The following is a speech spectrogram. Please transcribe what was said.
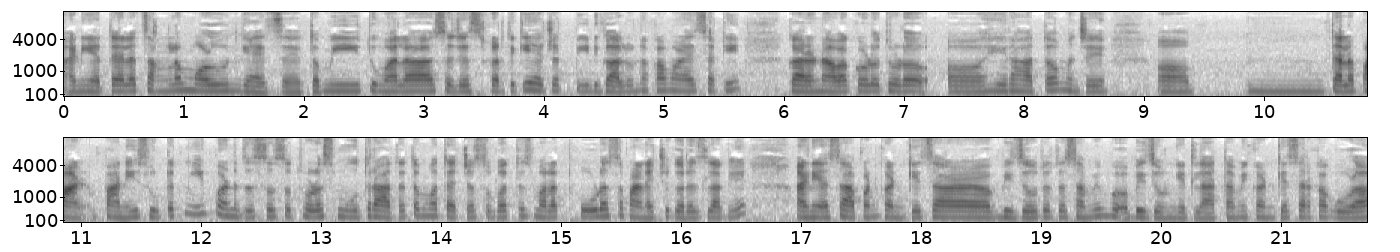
आणि आता याला चांगलं मळून घ्यायचं आहे. तर मी तुम्हाला सजेस्ट करते की ह्याच्यात पीठ घालू नका मळायसाठी कारण आवाकडं थोडं हे राहतं म्हणजे त्याला पा पाणी सुटत नाही पण जसं जसं थोडं स्मूथ राहतं तर मग त्याच्यासोबतच मला थोडंसं पाण्याची गरज लागली. आणि असं आपण कणकेचा भिजवतो तसा मी भिजवून घेतला. आता मी कणकेसारखा गोळा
